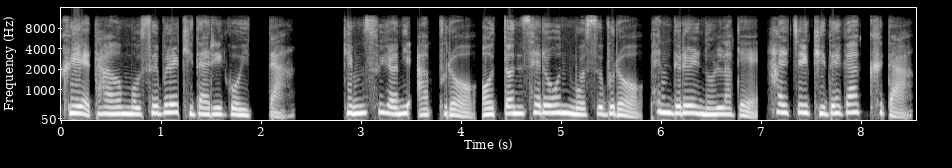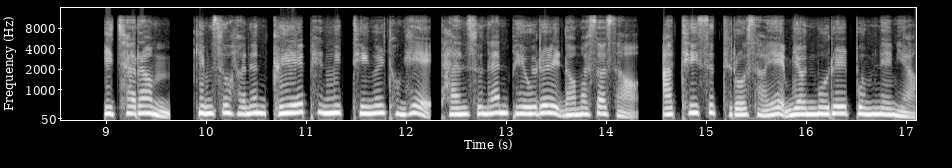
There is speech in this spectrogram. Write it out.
그의 다음 모습을 기다리고 있다. 김수현이 앞으로 어떤 새로운 모습으로 팬들을 놀라게 할지 기대가 크다. 이처럼 김수현은 그의 팬미팅을 통해 단순한 배우를 넘어서서 아티스트로서의 면모를 뽐내며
